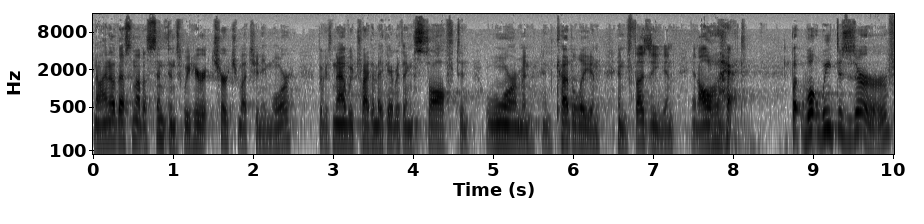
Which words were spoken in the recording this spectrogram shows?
Now, I know that's not a sentence we hear at church much anymore because now we try to make everything soft and warm and, and cuddly and, and fuzzy and, and all that. But what we deserve,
